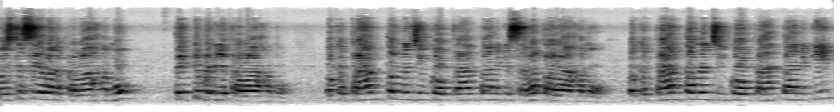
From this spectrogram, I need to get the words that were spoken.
వస్తు సేవల ప్రవాహము పెట్టుబడుల ప్రవాహము. ఒక ప్రాంతం నుంచి ఇంకో ప్రాంతానికి శ్రమ ప్రవాహము. ఒక ప్రాంతం నుంచి ఇంకో ప్రాంతానికి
